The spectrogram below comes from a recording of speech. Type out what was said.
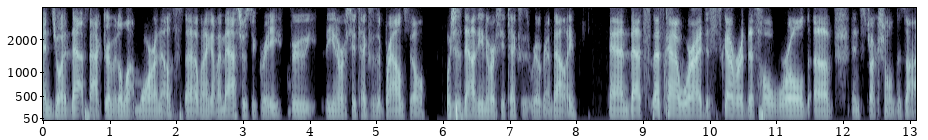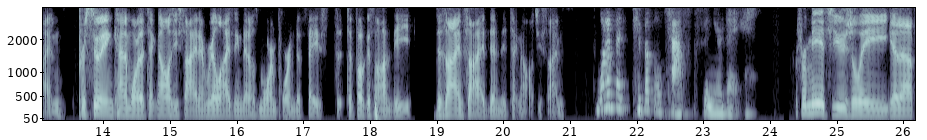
enjoyed that factor of it a lot more. And that was uh, when I got my master's degree through the University of Texas at Brownsville, which is now the University of Texas at Rio Grande Valley and that's that's kind of where i discovered this whole world of instructional design pursuing kind of more of the technology side and realizing that it was more important to face to, to focus on the design side than the technology side. What are the typical tasks in your day? For me it's usually get up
